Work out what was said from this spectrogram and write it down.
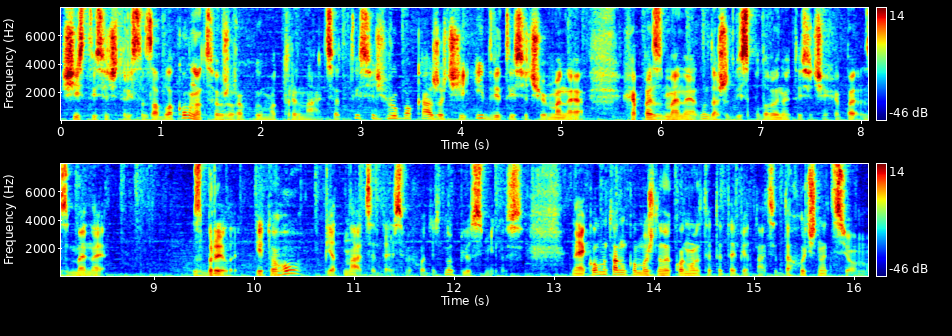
6300 заблоковано, це вже рахуємо 13 тисяч, грубо кажучи, і 2000 у мене хп з мене, ну навіть 2,5 тисячі хп з мене збрили. І того 15 десь виходить, ну плюс-мінус. На якому танку можна виконувати ТТ-15? Да хоч на цьому,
